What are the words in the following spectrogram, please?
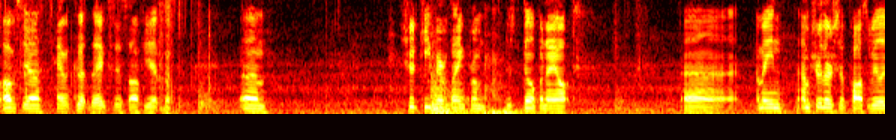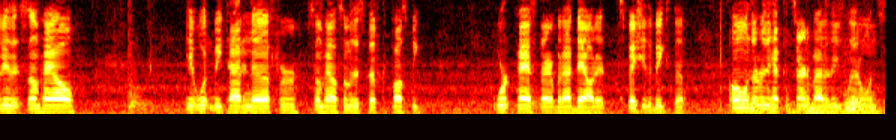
Obviously I haven't cut the excess off yet, but um, should keep everything from just dumping out. Uh, I mean, I'm sure there's a possibility that somehow it wouldn't be tight enough or somehow some of this stuff could possibly work past there, but I doubt it, especially the big stuff. Only ones I really have concern about are these little ones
